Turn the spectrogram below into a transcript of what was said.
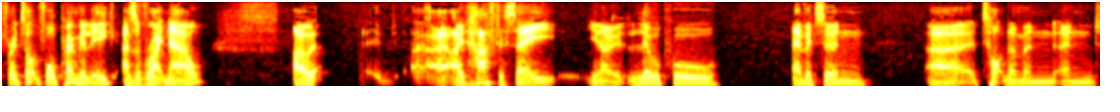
for a top four Premier League as of right now, I, I would have to say you know Liverpool, Everton, uh, Tottenham, and and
